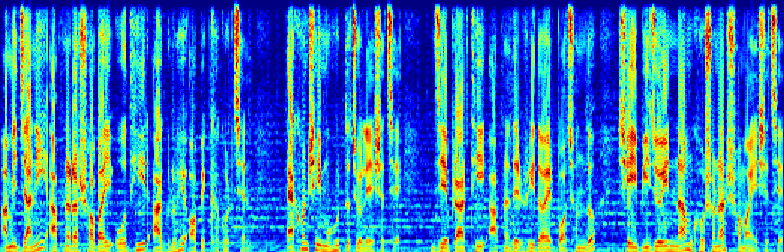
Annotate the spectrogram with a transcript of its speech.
আমি জানি আপনারা সবাই অধীর আগ্রহে অপেক্ষা করছেন। এখন সেই মুহূর্ত চলে এসেছে। যে প্রার্থী আপনাদের হৃদয়ের পছন্দ, সেই বিজয়ীর নাম ঘোষণার সময় এসেছে।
